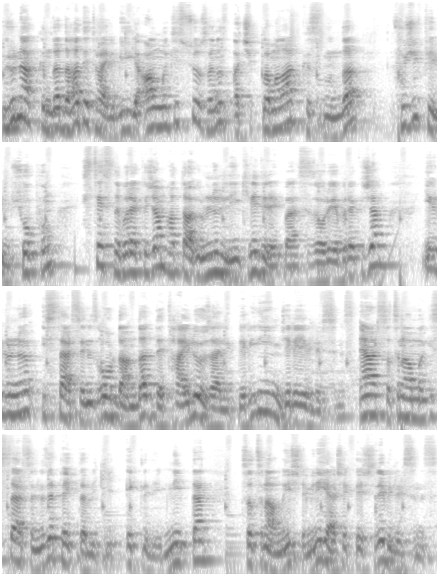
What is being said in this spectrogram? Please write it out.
Ürün hakkında daha detaylı bilgi almak istiyorsanız açıklamalar kısmında Fujifilm Shop'un sitesine bırakacağım. Hatta ürünün linkini direkt ben size oraya bırakacağım. Ürünü isterseniz oradan da detaylı özellikleriyle inceleyebilirsiniz. Eğer satın almak isterseniz de pek tabii ki eklediğim linkten satın alma işlemini gerçekleştirebilirsiniz.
